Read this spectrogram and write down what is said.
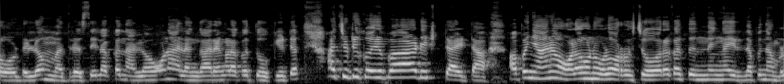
റോഡിലും മദ്രസയിലൊക്കെ നല്ലോണം അലങ്കാരങ്ങളൊക്കെ തൂക്കിയിട്ട് ആ ചുട്ടിക്ക് ഒരുപാട് ഇഷ്ടമായിട്ടാ അപ്പോൾ ഞാൻ ഓളെ കൊണ്ട് ഓൾ ചോറൊക്കെ തിന്നിങ്ങനെ ഇരുന്നപ്പോൾ നമ്മൾ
